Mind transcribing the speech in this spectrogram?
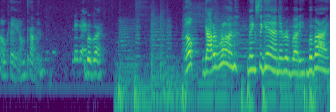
Okay, I'm coming. Bye-bye. Bye-bye. Well, gotta run. Thanks again, everybody. Bye-bye.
